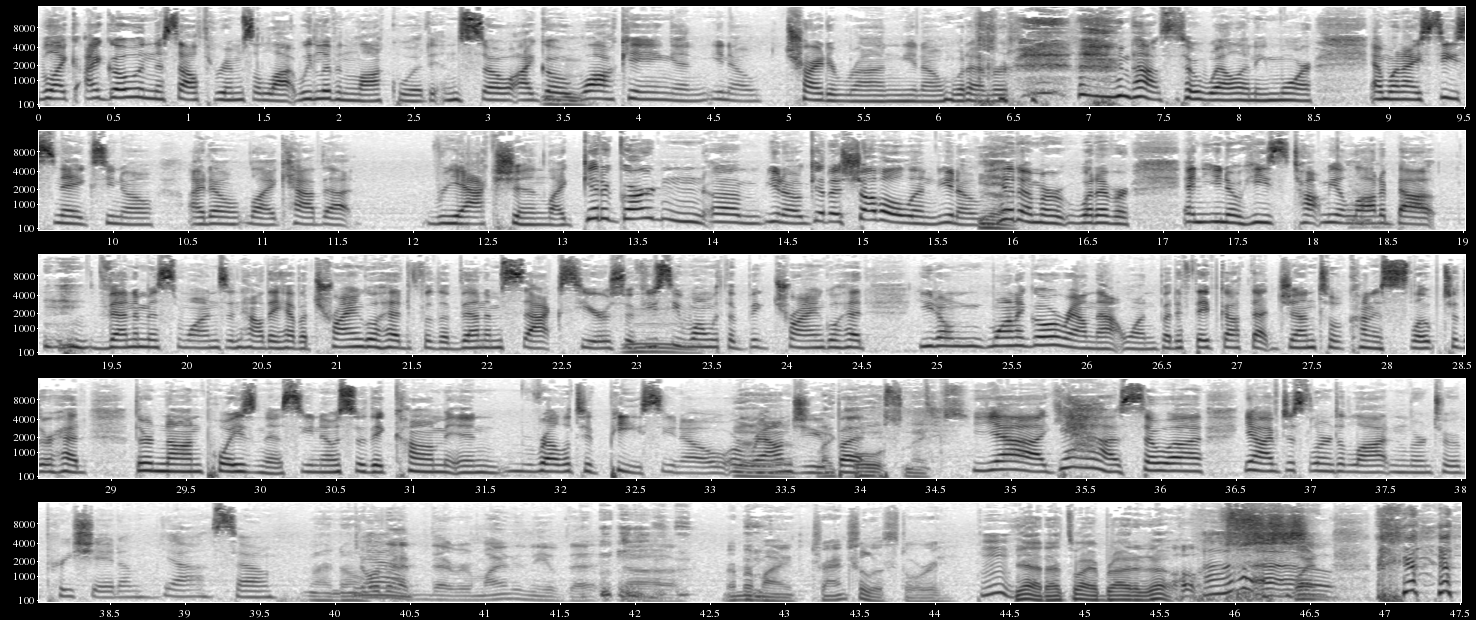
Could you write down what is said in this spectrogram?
like I go in the South Rims a lot. We live in Lockwood. And so I go Mm-hmm. walking and, you know, try to run, you know, whatever. Not so well anymore. And when I see snakes, you know, I don't like have that reaction like get a garden um, you know get a shovel and you know Yeah. hit him or whatever and you know he's taught me a lot about venomous ones and how they have a triangle head for the venom sacs here so if you see Mm. one with a big triangle head you don't want to go around that one but if they've got that gentle kind of slope to their head they're non-poisonous you know so they come in relative peace you know Yeah, around yeah. you Like but bull snakes. yeah yeah so uh, yeah i've just learned a lot and learned to appreciate them yeah so I know. oh, Yeah. that that reminded me of that. Uh, remember my tarantula story? Yeah, that's why I brought it up. Oh.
